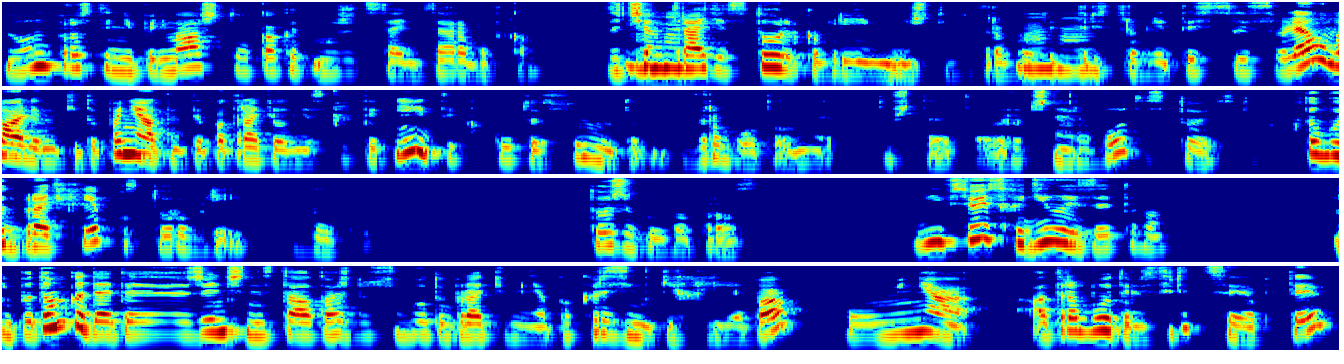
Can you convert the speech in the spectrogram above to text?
но он просто не понимал, что как это может стать заработком. Зачем mm-hmm. тратить столько времени, чтобы заработать mm-hmm. 300 рублей? Ты если свалял валенки, то понятно, ты потратил несколько дней, и ты какую-то сумму там заработал на это, потому что это ручная работа стоит. Кто будет брать хлеб по 100 рублей в булку? Тоже был вопрос. И все исходило из этого. И потом, когда эта женщина стала каждую субботу брать у меня по корзинке хлеба, у меня отработались рецепты,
